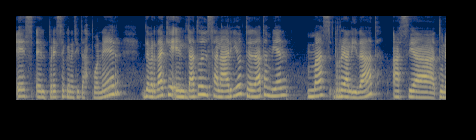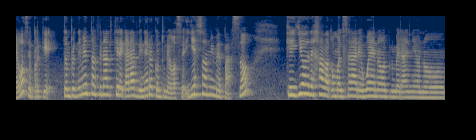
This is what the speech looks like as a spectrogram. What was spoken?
es el precio que necesitas poner. De verdad que el dato del salario te da también más realidad hacia tu negocio, porque tu emprendimiento al final quiere ganar dinero con tu negocio. Y eso a mí me pasó, que yo dejaba como el salario, bueno, el primer año no,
